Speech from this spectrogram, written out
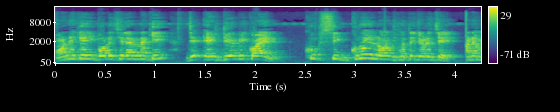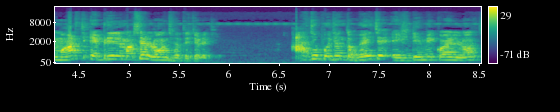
অনেকেই বলেছিলেন নাকি যে এইচডিএমই কয়েন খুব শীঘ্রই লঞ্চ হতে চলেছে মানে মার্চ এপ্রিল মাসে লঞ্চ হতে চলেছে। আজও পর্যন্ত হয়েছে এইচডিএমই কয়েন লঞ্চ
